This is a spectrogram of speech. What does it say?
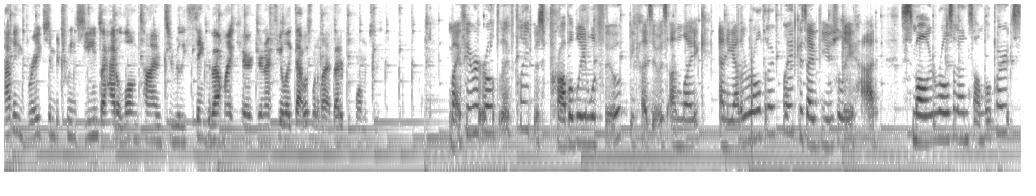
having breaks in between scenes. I had a long time to really think about my character, and I feel like that was one of my better performances. My favorite role that I've played was probably LeFou because it was unlike any other role that I've played because I've usually had smaller roles in ensemble parts,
